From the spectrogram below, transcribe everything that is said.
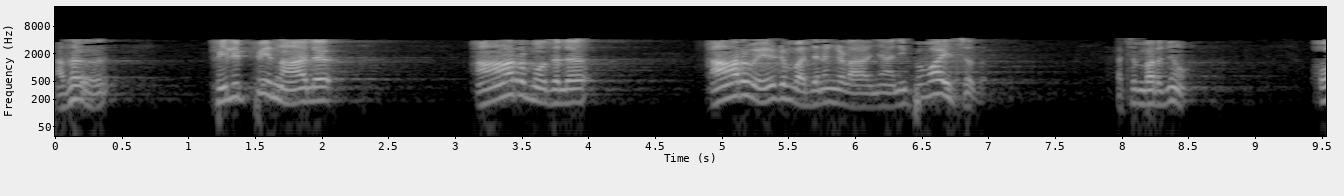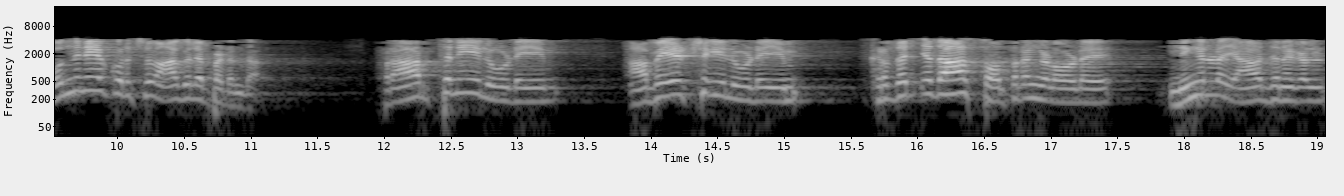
അത് ഫിലിപ്പി നാല് ആറ് മുതൽ ആറും ഏഴും വചനങ്ങളാണ് ഞാനിപ്പോ വായിച്ചത്. അച്ഛൻ പറഞ്ഞു ഒന്നിനെക്കുറിച്ചും ആകുലപ്പെടേണ്ട. പ്രാർത്ഥനയിലൂടെയും അപേക്ഷയിലൂടെയും കൃതജ്ഞതാ സ്തോത്രങ്ങളോടെ നിങ്ങളുടെ യാചനകൾ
